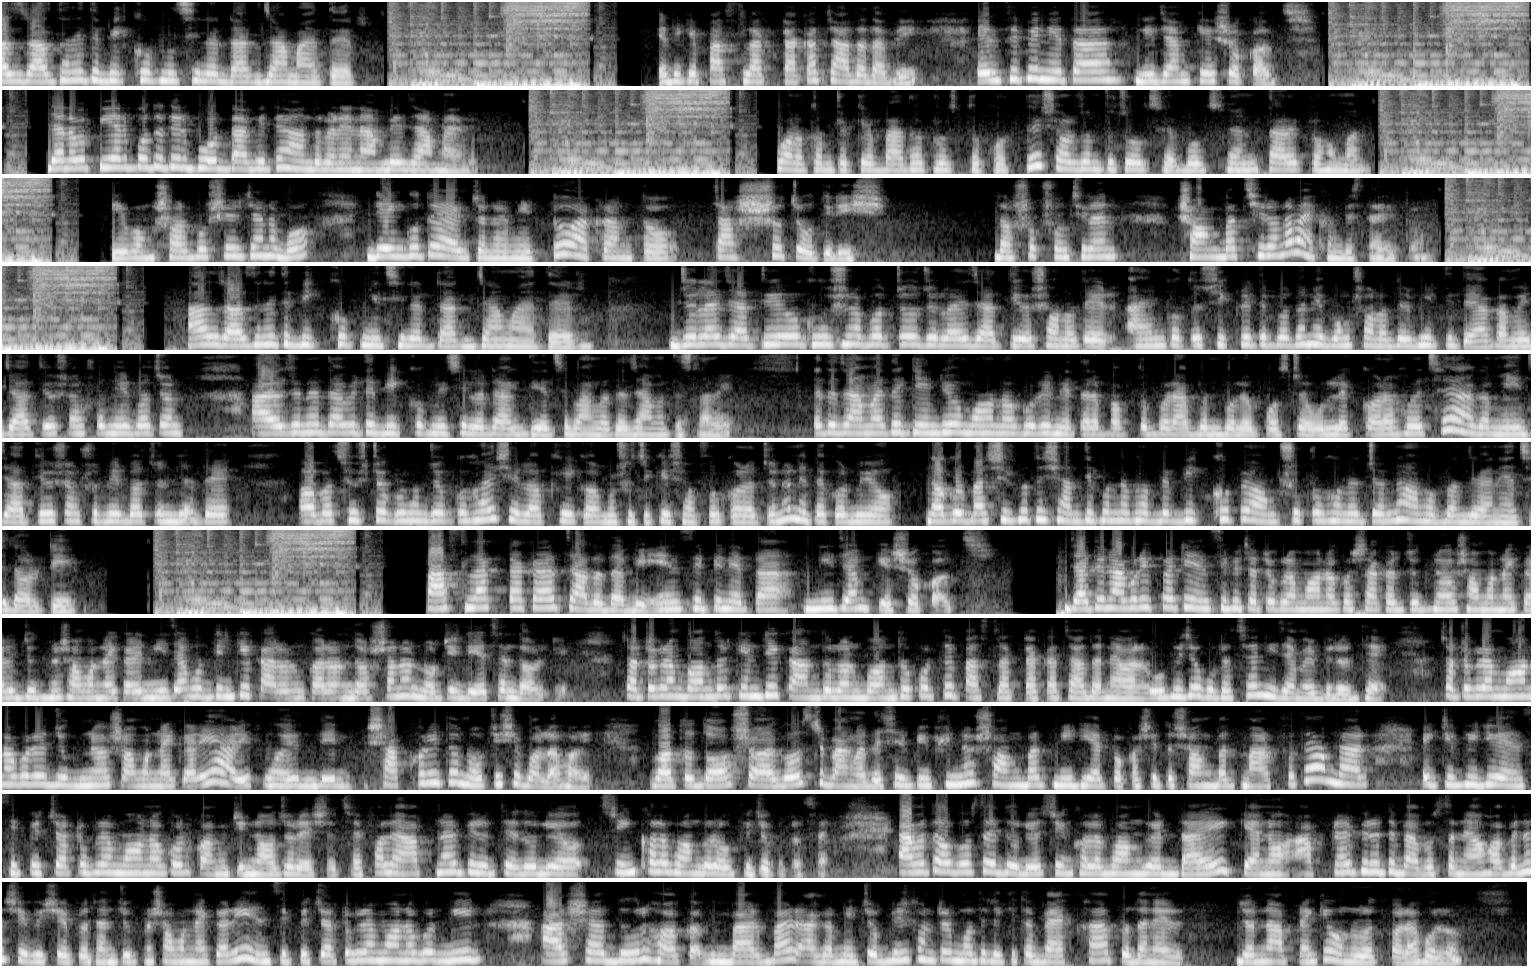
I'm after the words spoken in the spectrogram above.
আজ রাজধানীতে বিক্ষোভ মিছিলের ডাক জামায়াতের। এদিকে পাঁচ লাখ টাকা চাঁদা দাবি। এনসিপি নেতা নিজামকে শোকজ জানাব পিয়ার পদ্ধতির ভোট দাবিতে আন্দোলনে নামবে জামায়াত। গণতন্ত্রকে বাধাগ্রস্ত করতে ষড়যন্ত্র চলছে, বলছেন তারেক রহমান। এবং সর্বশেষ জানাব, ডেঙ্গুতে একজনের মৃত্যু, আক্রান্ত চারশো চৌত্রিশ। দর্শক শুনছিলেন সংবাদ শিরোনাম এখন বিস্তারিত। আজ রাজধানীতে বিক্ষোভ মিছিলের ডাক জামায়াতের। জুলাই জাতীয় ঘোষণাপত্র, জুলাই জাতীয় সনদের আইনগত স্বীকৃতি প্রদান এবং সনদের ভিত্তিতে আগামী জাতীয় সংসদ নির্বাচন আয়োজনের দাবিতে বিক্ষোভ মিছিলের ডাক দিয়েছে বাংলাদেশ জামাত ইসলামী। এতে জামায়াতের কেন্দ্রীয় মহানগরীর নেতারা বক্তব্য রাখবেন বলে পোস্টে উল্লেখ করা হয়েছে। আগামী জাতীয় সংসদ নির্বাচন যাতে অবাধ সুষ্ঠু গ্রহণযোগ্য হয়, সে লক্ষ্যে এই কর্মসূচিকে সফল করার জন্য নেতাকর্মী ও নগরবাসীর প্রতি শান্তিপূর্ণভাবে বিক্ষোভে অংশগ্রহণের জন্য আহ্বান জানিয়েছে দলটি। পাঁচ লাখ টাকা চাঁদা দাবি, এনসিপি নেতা নিজাম কেশকচ জাতীয় নাগরিক পার্টি, এনসিপি, চট্টগ্রাম মহানগর শাখার যুগ্ম সমন্বয়কারী যুগ্ম সমন্বয়কারী নিজাম উদ্দিনকে কারণ কারণ দর্শানোর নোটিশ দিয়েছেন দলটি। চট্টগ্রাম বন্দর কেন্দ্রিক আন্দোলন বন্ধ করতে পাঁচ লাখ টাকা চাঁদা নেওয়ার অভিযোগ উঠেছে নিজামের বিরুদ্ধে। চট্টগ্রাম মহানগরের যুগ্ম সমন্বয়কারী আরিফ মহিউদ্দিন স্বাক্ষরিত নোটিশে বলা হয়, গত দশ আগস্ট বাংলাদেশের বিভিন্ন সংবাদ মিডিয়ায় প্রকাশিত সংবাদ মারফতে আপনার একটি ভিডিও এনসিপির চট্টগ্রাম মহানগর কমিটির নজরে এসেছে। ফলে আপনার বিরুদ্ধে দলীয় শৃঙ্খলা ভঙ্গের অভিযোগ উঠেছে। এমত অবস্থায় দলীয় শৃঙ্খলা ভঙ্গের দায়ে কেন আপনার বিরুদ্ধে ব্যবস্থা নেওয়া হবে না সে বিষয়ে প্রধান যুগ্ম সমন্বয়কারী এনসিপি চট্টগ্রাম মহানগর মীর আরশাদুল হক বারবার আগামী চব্বিশ ঘণ্টার মধ্যে লিখিত ব্যাখ্যা প্রদানের জন্য আপনাকে অনুরোধ করা হলো।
